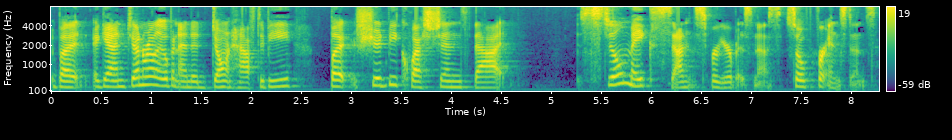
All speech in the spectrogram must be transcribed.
But again, generally open ended, don't have to be, but should be questions that still make sense for your business. So, for instance,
